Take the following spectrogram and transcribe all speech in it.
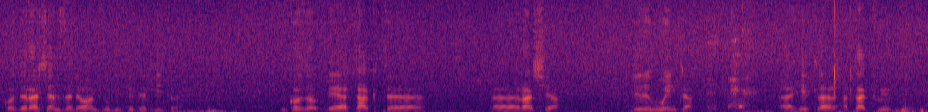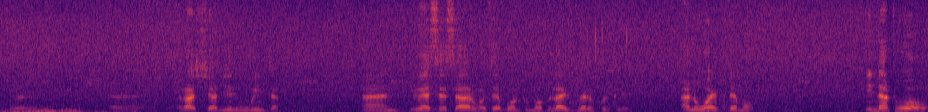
because the Russians are the ones who defeated Hitler. Because of, they attacked uh, uh, Russia during winter. Uh, Hitler attacked uh, Russia during winter. And USSR was able to mobilize very quickly and wipe them off. In that war,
